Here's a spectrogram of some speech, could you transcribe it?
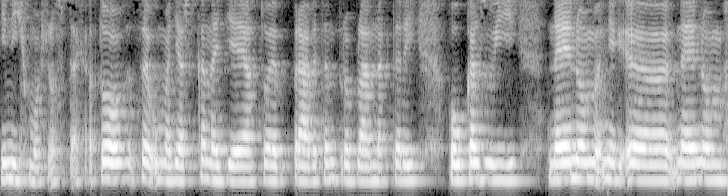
jiných možnostech. A to se u Maďarska neděje a to je právě ten problém, na který poukazují nejenom, eh, nejenom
